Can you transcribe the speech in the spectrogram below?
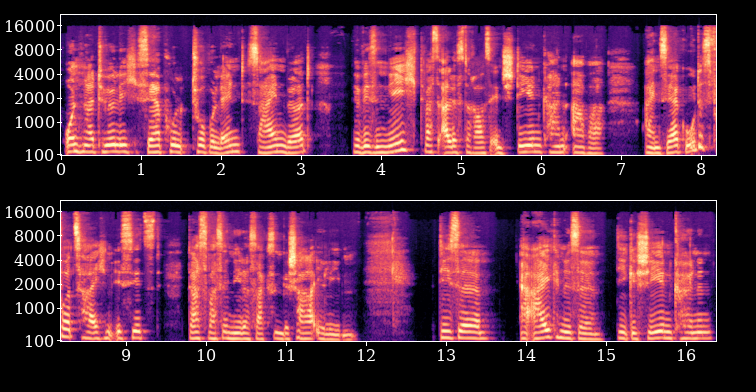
und natürlich sehr turbulent sein wird. Wir wissen nicht, was alles daraus entstehen kann, aber ein sehr gutes Vorzeichen ist jetzt das, was in Niedersachsen geschah, ihr Lieben. Diese Ereignisse, die geschehen können,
